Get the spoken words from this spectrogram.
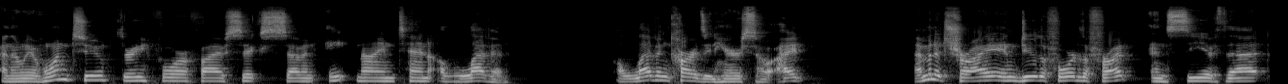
And then we have one, two, three, four, five, six, seven, eight, nine, ten, eleven. Eleven cards in here, so I I'm gonna try and do the four to the front and see if that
